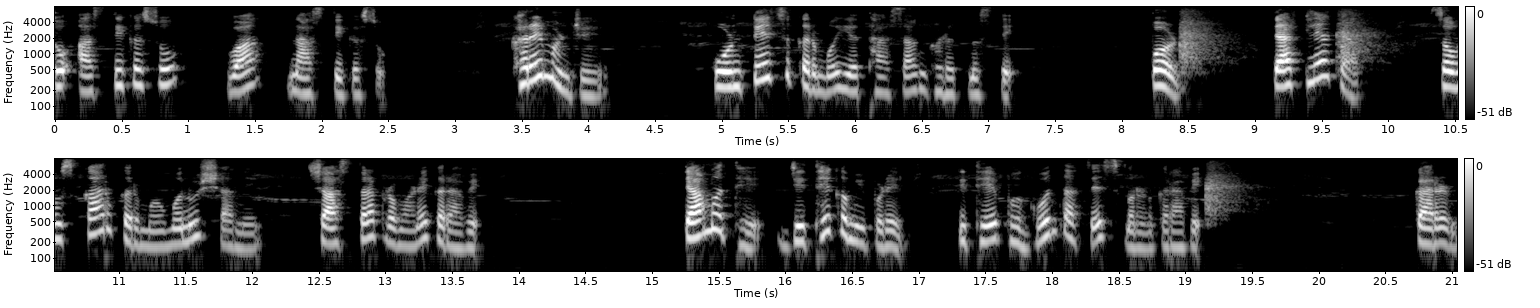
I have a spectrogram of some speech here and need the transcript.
तो आस्तिक असो वा नास्तिक असो. खरे म्हणजे कोणतेच कर्म यथासांग घडत नसते. पण त्यातल्या त्यात संस्कार कर्म मनुष्याने शास्त्राप्रमाणे करावे. त्यामध्ये जिथे कमी पडेल तिथे भगवंताचे स्मरण करावे. कारण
